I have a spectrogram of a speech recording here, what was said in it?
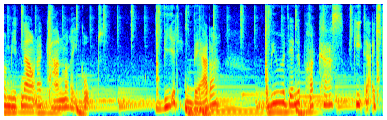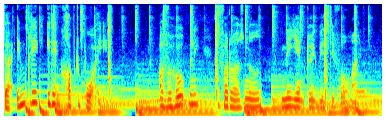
Og mit navn er Karen Marie Groth. Vi er dine værter, og vi vil med denne podcast give dig et større indblik i den krop, du bor i. Og forhåbentlig får du også noget med hjem, du ikke vidste i forvejen.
